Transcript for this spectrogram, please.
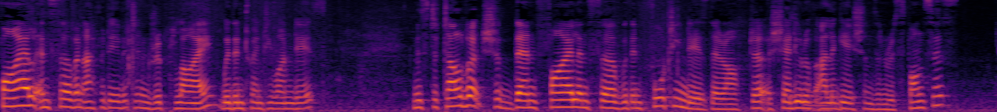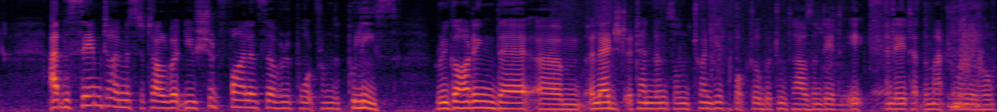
file and serve an affidavit in reply within 21 days. Mr. Talbot should then file and serve within 14 days thereafter a schedule of allegations and responses. At the same time, Mr. Talbot, you should file and serve a report from the police regarding their um, alleged attendance on the 20th of October 2008 and 8 at the matrimonial home,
